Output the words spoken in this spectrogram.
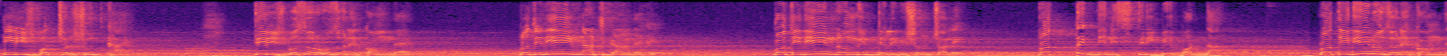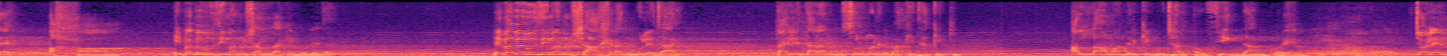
তিরিশ বছর সুদ খায়, তিরিশ বছর ওজনে কম দেয়, প্রতিদিন নাচ গান দেখে, প্রতিদিন রঙিন টেলিভিশন চলে প্রত্যেক দিন স্ত্রী বেপর্দা, প্রতিদিন ওজনে কম দেয়। আহা, এভাবে বুঝি মানুষ আল্লাহকে বলে যায়। এভাবে বুঝি মানুষ আখেরাত ভুলে যায়। তাইলে তার আর মুসলমানের বাকি থাকে কি? আল্লাহ আমাদেরকে বুঝার তৌফিক দান করেন। চলেন,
